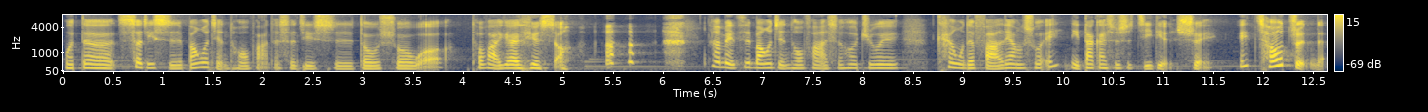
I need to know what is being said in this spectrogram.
我的设计师帮我剪头发的设计师都说我头发越来越少。他每次帮我剪头发的时候，就会看我的发量，说：“诶，你大概是是几点睡？”诶，超准的。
